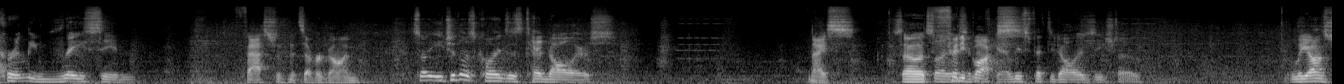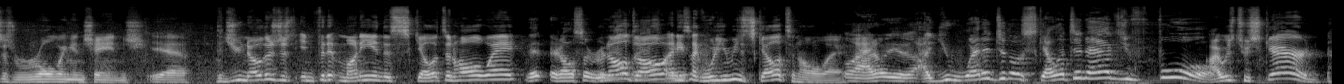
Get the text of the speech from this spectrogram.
currently racing. Faster than it's ever gone. So each of those coins is ten dollars. Nice. So it's not 50 insignificant, bucks. At least fifty dollars each time. Leon's just rolling in change. Yeah. Did you know there's just infinite money in this skeleton hallway? It, it also Rinaldo, and he's like, "What do you mean skeleton hallway?" Well, I don't even. Uh, you went into those skeleton heads, you fool! I was too scared.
